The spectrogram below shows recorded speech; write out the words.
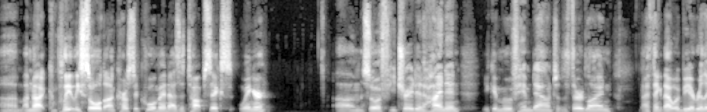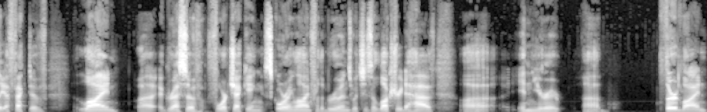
Um, I'm not completely sold on Karson Kuhlman as a top six winger. Um, so if you traded Heinen, you can move him down to the third line. I think that would be a really effective line, uh, aggressive, forechecking, scoring line for the Bruins, which is a luxury to have uh, in your uh, third line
